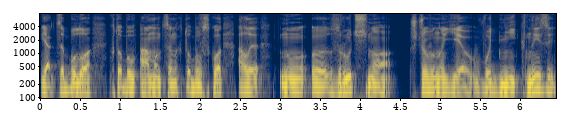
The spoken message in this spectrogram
Як це було, хто був Амундсен, хто був Скотт, але ну зручно, що воно є в одній книзі,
